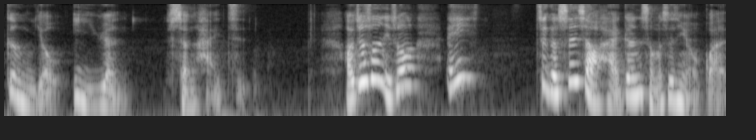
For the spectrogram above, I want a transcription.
更有意愿生孩子？好，就说，你说，诶，这个生小孩跟什么事情有关？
